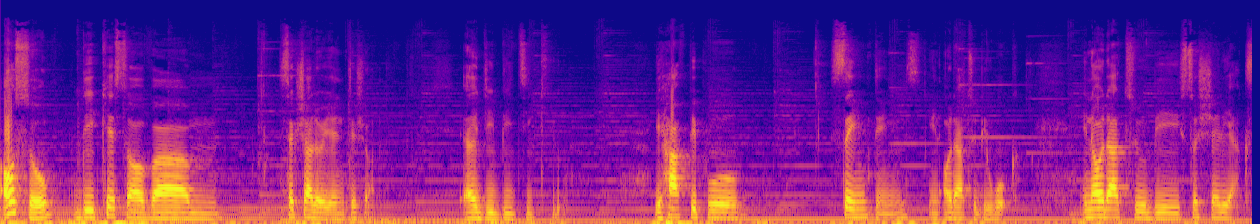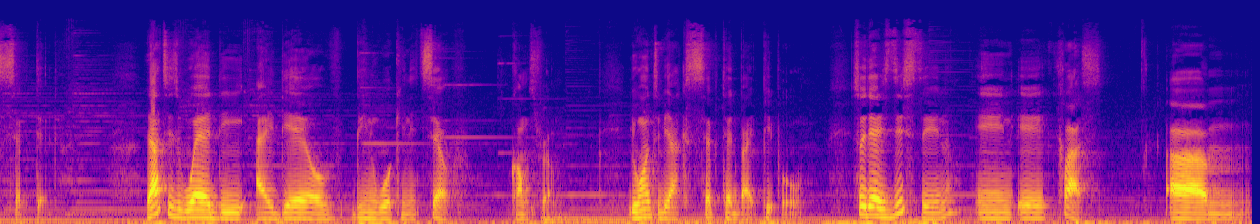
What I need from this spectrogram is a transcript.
Also, the case of um, sexual orientation, LGBTQ, you have people saying things in order to be woke, in order to be socially accepted. That is where the idea of being woke in itself comes from. You want to be accepted by people. So there is this thing in a class, um,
